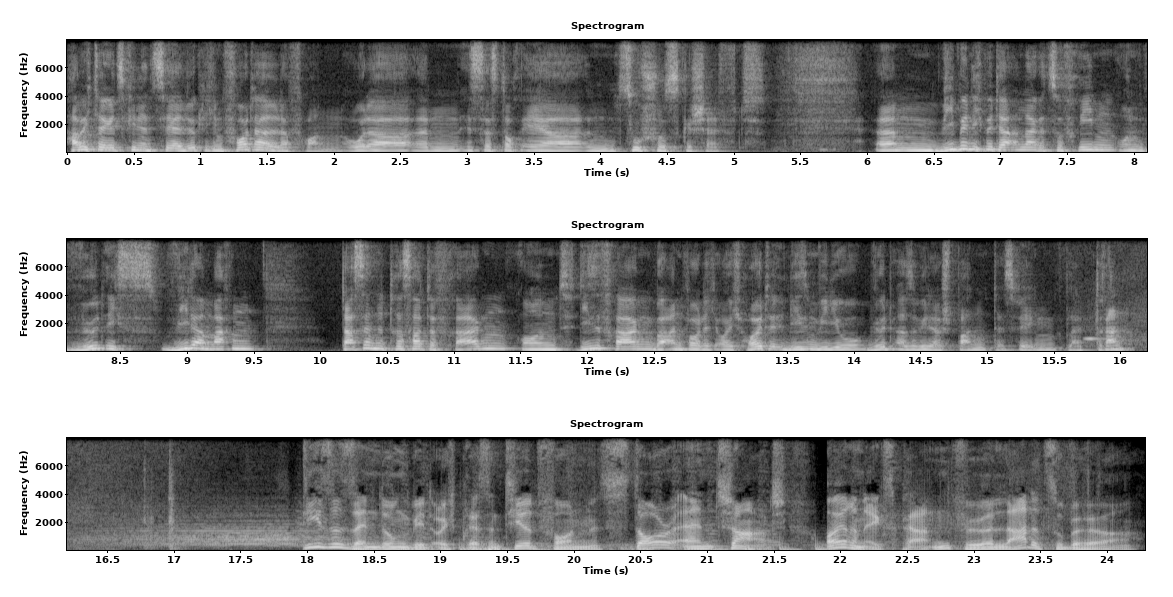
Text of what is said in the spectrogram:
Habe ich da jetzt finanziell wirklich einen Vorteil davon oder ähm, ist das doch eher ein Zuschussgeschäft? Ähm, wie bin ich mit der Anlage zufrieden und würde ich es wieder machen? Das sind interessante Fragen und diese Fragen beantworte ich euch heute in diesem Video. Wird also wieder spannend, deswegen bleibt dran. Diese Sendung wird euch präsentiert von Store and Charge, euren Experten für Ladezubehör.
